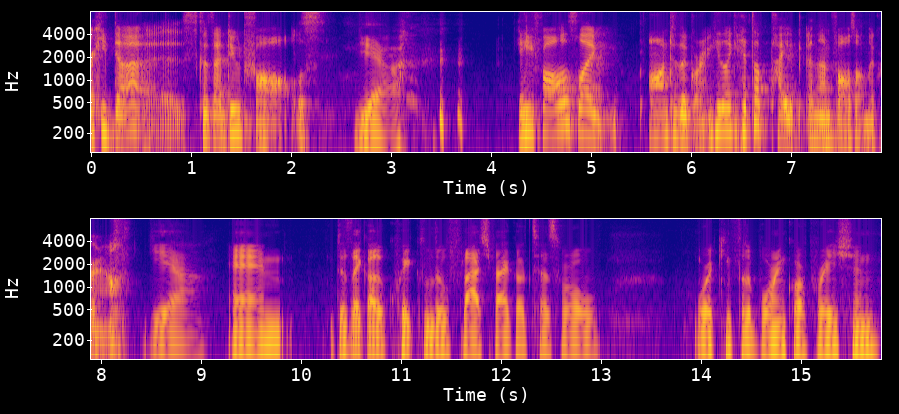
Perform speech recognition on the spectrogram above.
Or he does cuz that dude falls. Yeah. he falls like onto the ground. He like hits a pipe and then falls on the ground. Yeah. And there's like a quick little flashback of Tetsuro working for the Boring Corporation.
